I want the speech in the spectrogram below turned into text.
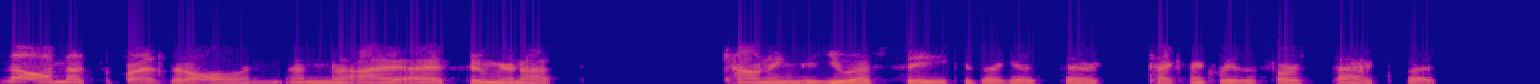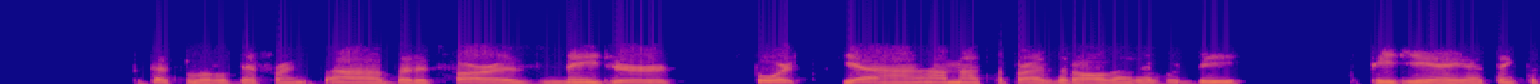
no, I'm not surprised at all, and and I, I assume you're not counting the UFC because I guess they're technically the first back, but, but that's a little different. Uh, but as far as major sports, yeah, I'm not surprised at all that it would be the PGA. I think the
